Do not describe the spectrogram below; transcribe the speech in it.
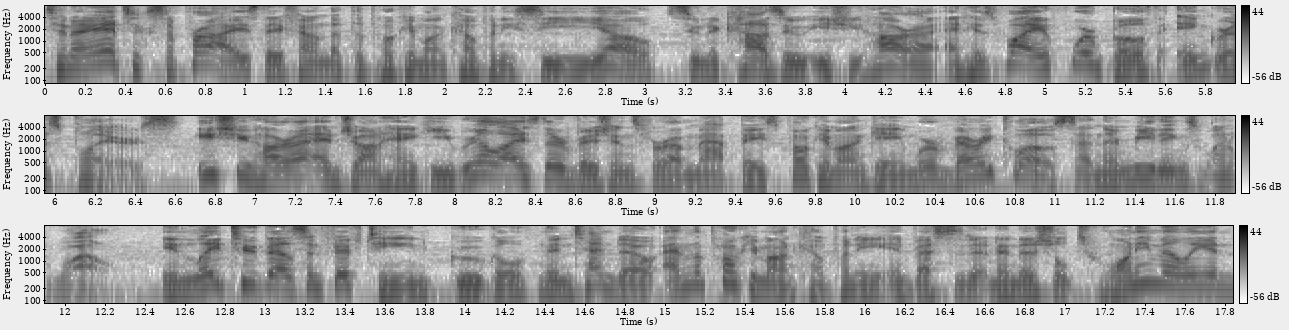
To Niantic's surprise, they found that the Pokemon Company CEO, Tsunekazu Ishihara, and his wife were both Ingress players. Ishihara and John Hanke realized their visions for a map based Pokemon game were very close and their meetings went well. In late 2015, Google, Nintendo, and the Pokemon Company invested an initial $20 million in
